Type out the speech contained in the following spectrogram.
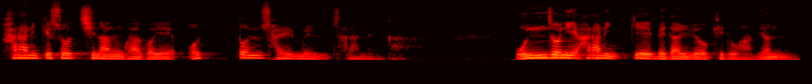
하나님께서 지난 과거에 어떤 삶을 살았는가. 온전히 하나님께 매달려 기도하면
